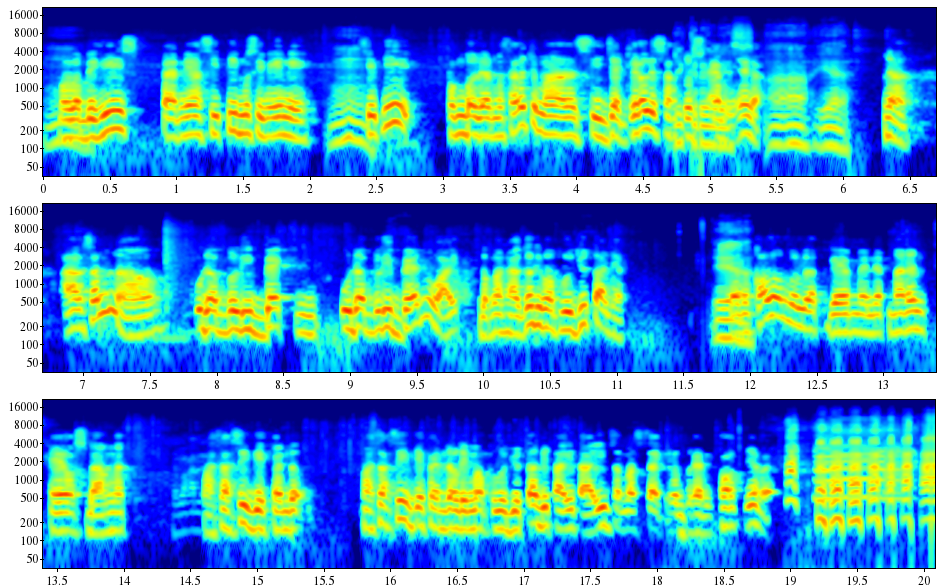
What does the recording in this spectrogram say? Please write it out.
Hmm. melebihi spendnya City musim ini. Hmm. City pembelian besarnya cuma si Jack Grealish 100 Jack m ya nggak? Ah, ah, iya. Nah Arsenal udah beli back udah beli Ben White dengan harga 50 jutanya. Iya. Dan kalau lu lihat gaya mainnya kemarin chaos banget. Masa sih defender masa sih defender 50 juta ditai-tain sama striker Brentford ya nggak?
